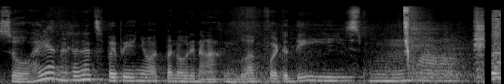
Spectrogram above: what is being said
So, hayan, hala na, sabaybayin nyo at panoorin ang aking vlog for today's. Mwah!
